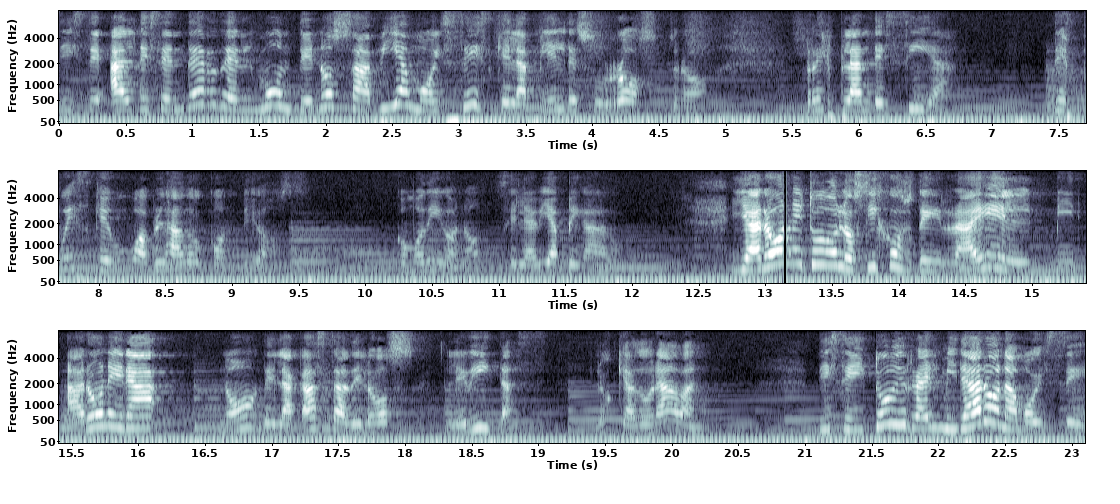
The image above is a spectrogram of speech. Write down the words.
dice, al descender del monte no sabía Moisés que la piel de su rostro resplandecía después que hubo hablado con Dios. Como digo, ¿no? Se le había pegado. Y Aarón y todos los hijos de Israel, Aarón era, ¿no? De la casa de los levitas, los que adoraban. Dice, y todo Israel miraron a Moisés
